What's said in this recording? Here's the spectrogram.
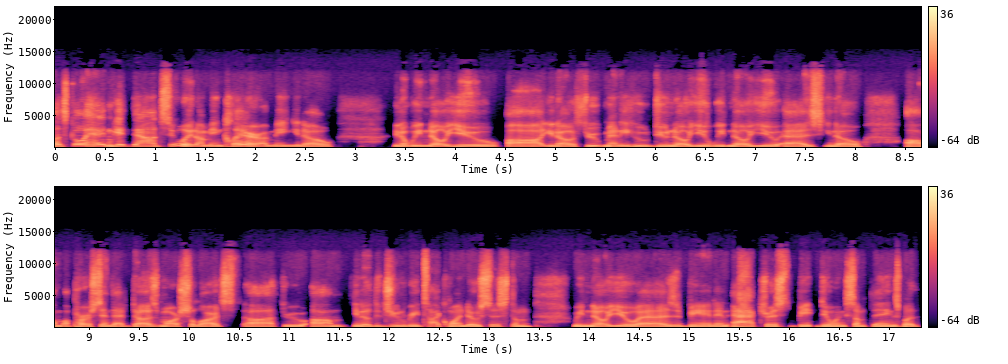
let's go ahead and get down to it. I mean, Claire, I mean, you know, you know, we know you, uh, you know, through many who do know you. We know you as, you know, um, a person that does martial arts uh, through, um, you know, the Jhoon Rhee Taekwondo system. We know you as being an actress, be, doing some things, but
